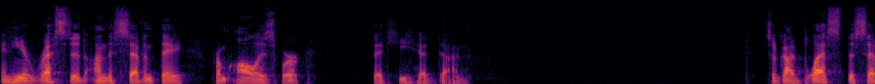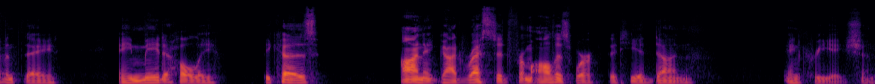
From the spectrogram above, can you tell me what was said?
and he rested on the seventh day from all his work that he had done. So God blessed the seventh day and he made it holy because on it God rested from all his work that he had done in creation.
